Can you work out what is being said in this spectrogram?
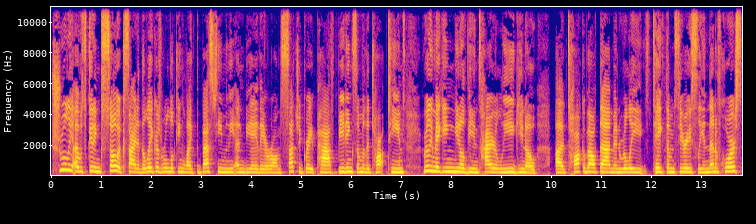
truly, I was getting so excited. The Lakers were looking like the best team in the NBA. They were on such a great path, beating some of the top teams, really making, you know, the entire league, you know, uh, talk about them and really take them seriously. And then, of course,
